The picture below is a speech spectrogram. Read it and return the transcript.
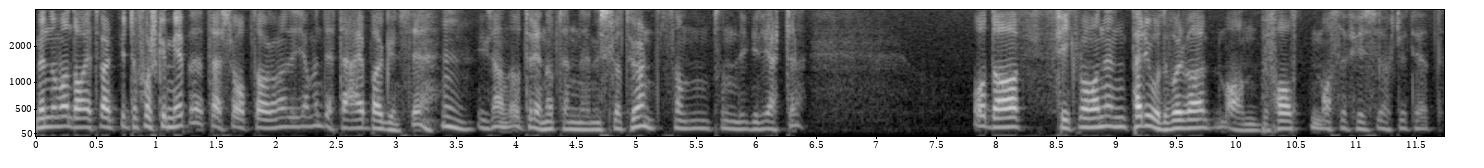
Men når man da etter hvert begynte å forske mer på dette, så oppdaga man at ja, men dette er bare gunstig. Mm. Å trene opp den muskulaturen som, som, ligger i hjertet. Og da fikk man en periode hvor det var anbefalt masse fysisk aktivitet.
